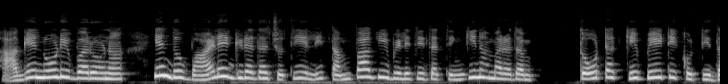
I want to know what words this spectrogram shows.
ಹಾಗೆ ನೋಡಿ ಬರೋಣ ಎಂದು ಬಾಳೆ ಗಿಡದ ಜೊತೆಯಲ್ಲಿ ತಂಪಾಗಿ ಬೆಳೆದಿದ್ದ ತೆಂಗಿನ ಮರದ ತೋಟಕ್ಕೆ ಭೇಟಿ ಕೊಟ್ಟಿದ್ದ.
